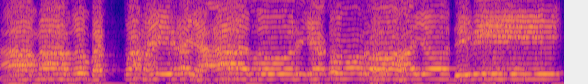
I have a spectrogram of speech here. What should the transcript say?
आमासु भक्त्वमैरय आसूर्यगोरोहयो दिवि।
